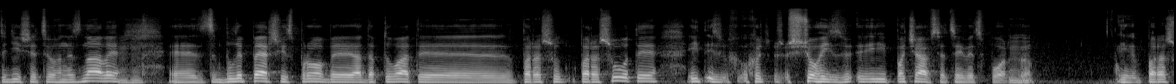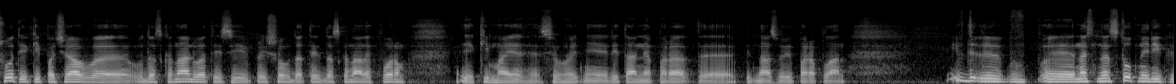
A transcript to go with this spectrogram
тоді ще цього не знали. Е, Це були перші спроби адаптувати е, парашут, парашути, і, і хоч з чого і почався цей вид спорту. Парашут, який почав е, удосконалюватись і прийшов до тих досконалих форм, які має сьогодні літальний апарат е, під назвою Параплан. І е, на- наступний рік, в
